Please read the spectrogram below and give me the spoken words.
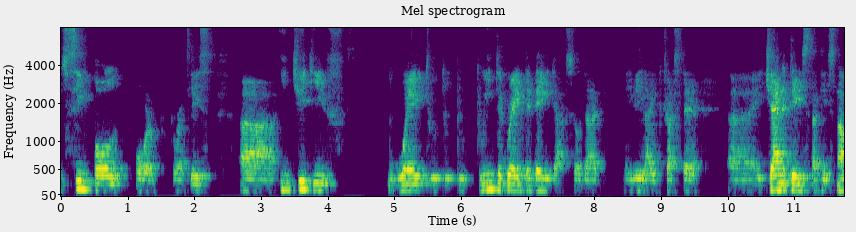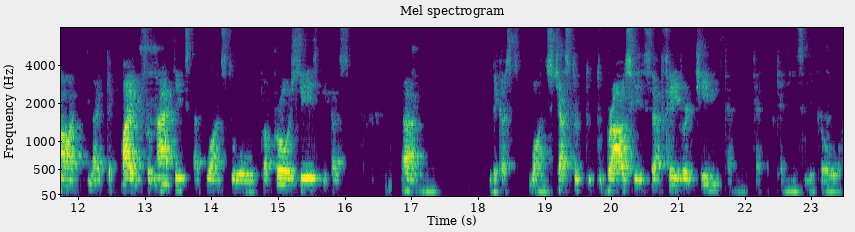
simple or or at least intuitive way to, to, to, to integrate the data so that maybe like just a, uh, a genetist that is not like a bioinformatics that wants to, to approach this because um, because once just to, to, to browse his uh, favorite gene can, can, can easily go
